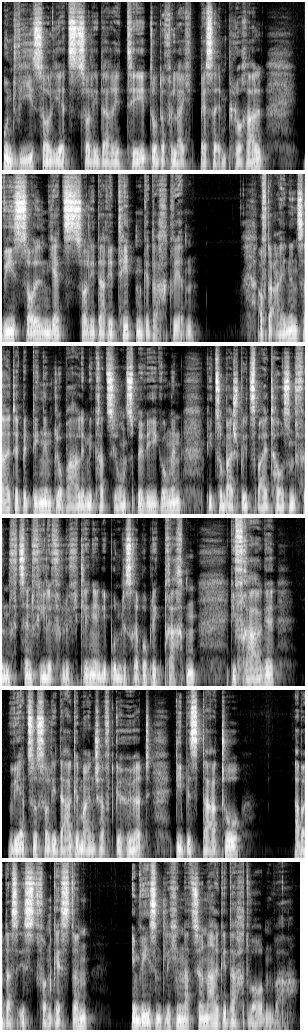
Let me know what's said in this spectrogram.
Und wie soll jetzt Solidarität oder vielleicht besser im Plural, wie sollen jetzt Solidaritäten gedacht werden? Auf der einen Seite bedingen globale Migrationsbewegungen, die zum Beispiel 2015 viele Flüchtlinge in die Bundesrepublik brachten, die Frage, wer zur Solidargemeinschaft gehört, die bis dato, aber das ist von gestern, im Wesentlichen national gedacht worden war.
